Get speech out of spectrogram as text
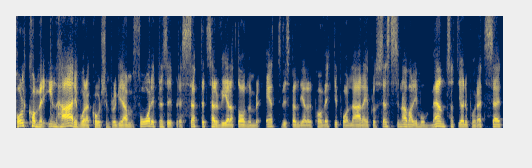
Folk kommer in här i våra coachingprogram, får i princip receptet serverat av nummer ett. Vi spenderar ett par veckor på att lära er processerna, varje moment så att gör det på rätt sätt.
